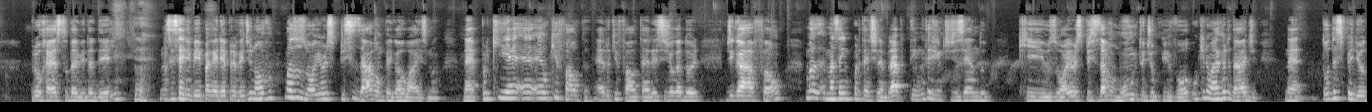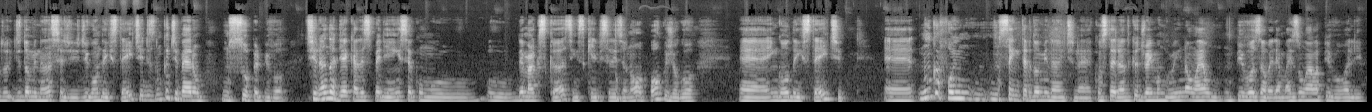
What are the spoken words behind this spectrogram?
pro resto da vida dele. Não sei se a NBA pagaria para ver de novo, mas os Warriors precisavam pegar o Wiseman, né? Porque é, é, é, o que falta, era o que falta, era esse jogador de garrafão. Mas, mas é importante lembrar, porque tem muita gente dizendo que os Warriors precisavam muito de um pivô, o que não é verdade, né? Todo esse período de dominância de, de Golden State, eles nunca tiveram um super pivô. Tirando ali aquela experiência com o, o DeMarcus Cousins, que ele selecionou há pouco, jogou é, em Golden State, é, nunca foi um, um, center dominante, né? Considerando que o Draymond Green não é um, um pivôzão, ele é mais um ala pivô ali,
